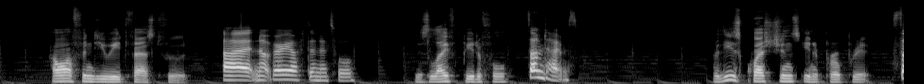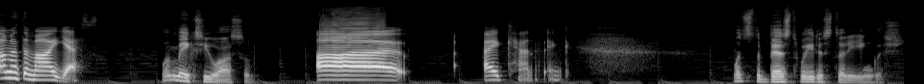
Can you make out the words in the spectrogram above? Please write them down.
How often do you eat fast food? Uh, not very often at all. Is life beautiful? Sometimes. Are these questions inappropriate? Some of them are, yes. What makes you awesome? Uh, I can't think. What's the best way to study English?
